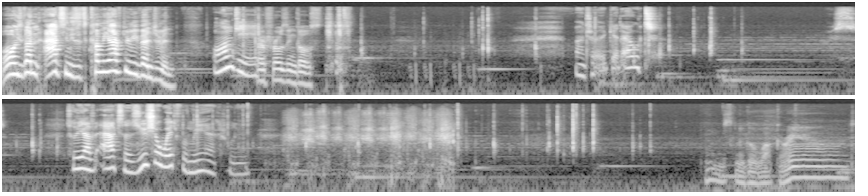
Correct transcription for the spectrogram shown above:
Oh, he's got an axe and he's coming after me, Benjamin. OMG. Or frozen ghost. I'm trying to get out. So you have access. You should wait for me, actually. I'm just gonna go walk around.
